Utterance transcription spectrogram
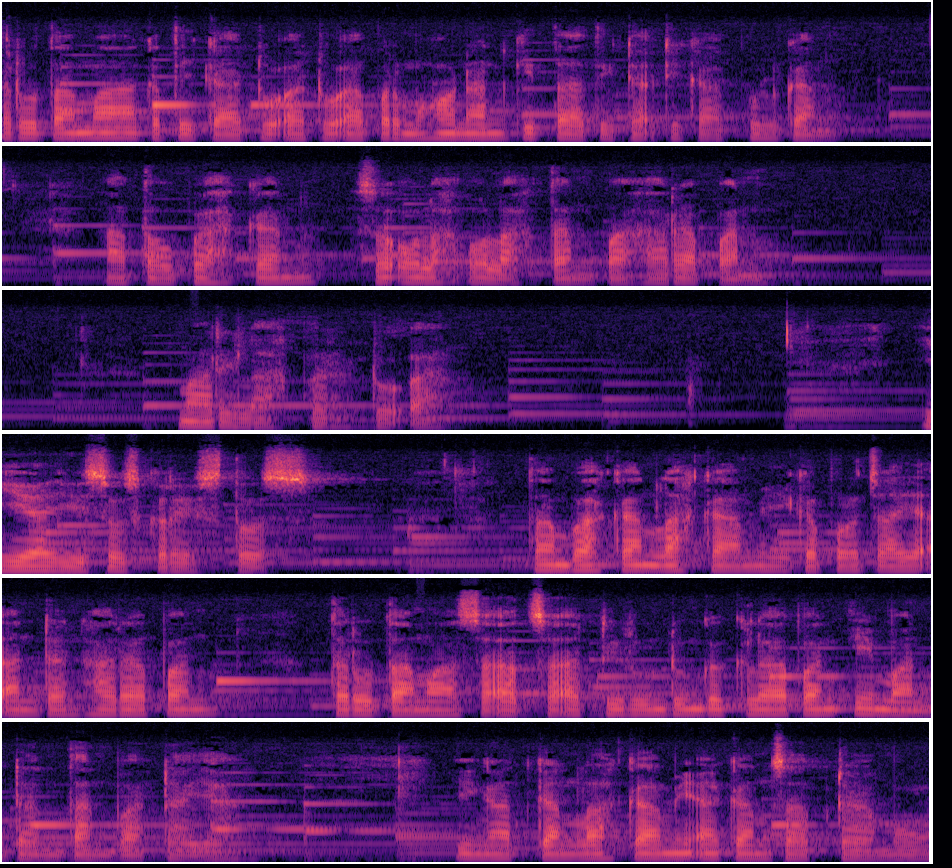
terutama ketika doa-doa permohonan kita tidak dikabulkan, atau bahkan seolah-olah tanpa harapan? Marilah berdoa. Ya Yesus Kristus, tambahkanlah kami kepercayaan dan harapan, terutama saat-saat dirundung kegelapan iman dan tanpa daya Ingatkanlah kami akan sabdamu.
